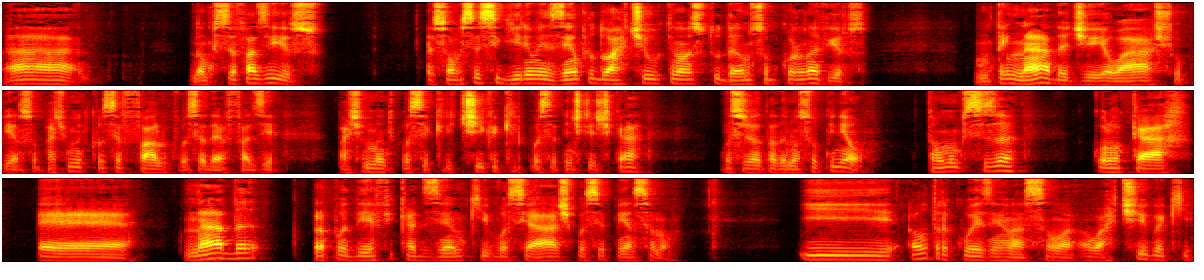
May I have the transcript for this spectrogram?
Ah, não precisa fazer isso. É só vocês seguirem o exemplo do artigo que nós estudamos sobre coronavírus. Não tem nada de eu acho, eu penso. A partir do momento que você fala o que você deve fazer, a partir do momento que você critica aquilo que você tem de criticar, você já está dando a sua opinião. Então não precisa colocar é, nada para poder ficar dizendo que você acha, que você pensa, não. E a outra coisa em relação ao artigo é que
